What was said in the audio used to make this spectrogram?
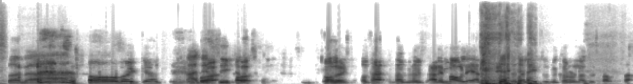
Þannig að oh my god. þetta er Og- þýkast sko. og og það, það, að því málið er eins og þetta leit út með korona, það, það,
